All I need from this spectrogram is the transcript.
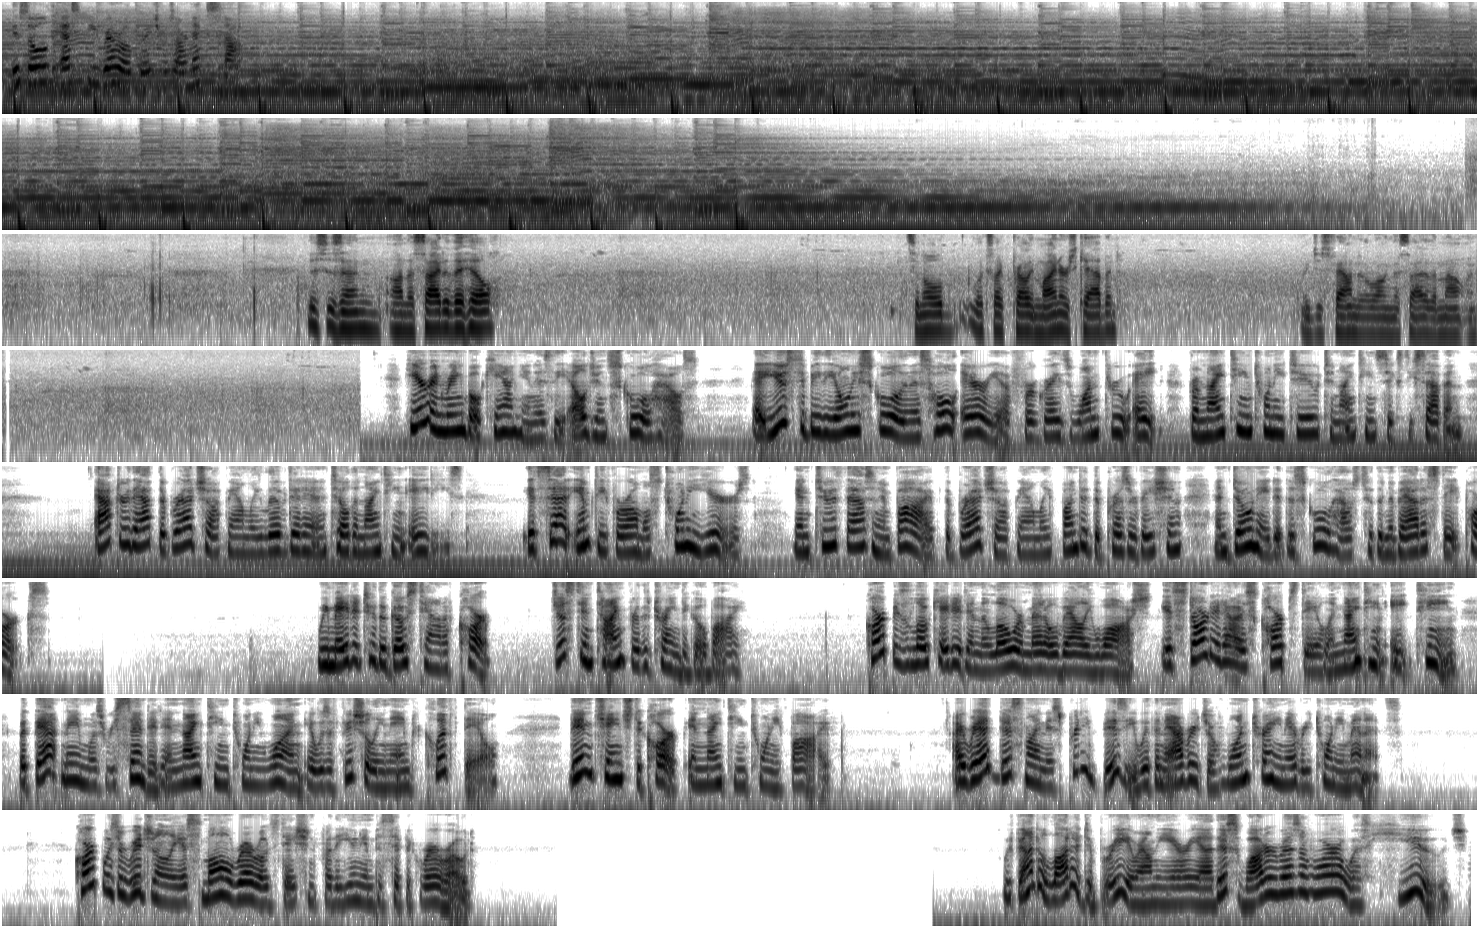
This old SP Railroad Bridge was our next stop. This is in, on the side of the hill. It's an old, looks like probably miner's cabin. We just found it along the side of the mountain. Here in Rainbow Canyon is the Elgin Schoolhouse. It used to be the only school in this whole area for grades 1 through 8 from 1922 to 1967. After that, the Bradshaw family lived in it until the 1980s. It sat empty for almost 20 years. In 2005, the Bradshaw family funded the preservation and donated the schoolhouse to the Nevada State Parks. We made it to the ghost town of Carp, just in time for the train to go by. Carp is located in the lower Meadow Valley Wash. It started out as Carpsdale in 1918 but that name was rescinded in 1921. It was officially named Cliffdale, then changed to Carp in 1925. I read this line is pretty busy with an average of one train every 20 minutes. Carp was originally a small railroad station for the Union Pacific Railroad. We found a lot of debris around the area. This water reservoir was huge.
